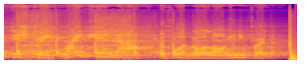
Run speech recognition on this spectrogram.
get this straight right here now before I go along any further.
